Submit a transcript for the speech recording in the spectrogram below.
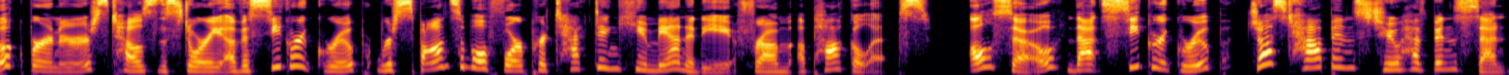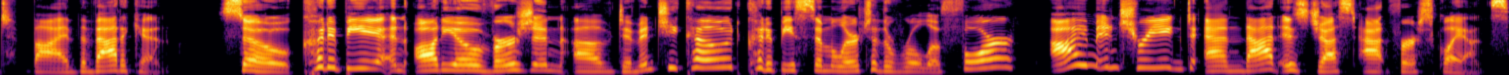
Bookburners tells the story of a secret group responsible for protecting humanity from apocalypse. Also, that secret group just happens to have been sent by the Vatican. So, could it be an audio version of Da Vinci Code? Could it be similar to the Rule of Four? I'm intrigued, and that is just at first glance.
